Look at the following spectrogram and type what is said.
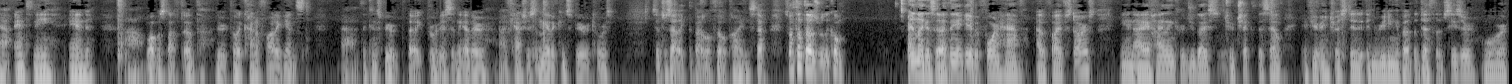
uh, Antony and uh, what was left of the Republic kind of fought against uh, the conspirator like Brutus and the other uh, Cassius and the other conspirators such as at like the Battle of Philippi and stuff. So I thought that was really cool and like I said, I think I gave it four and a half out of five stars. And I highly encourage you guys to check this out if you're interested in reading about the death of Caesar or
